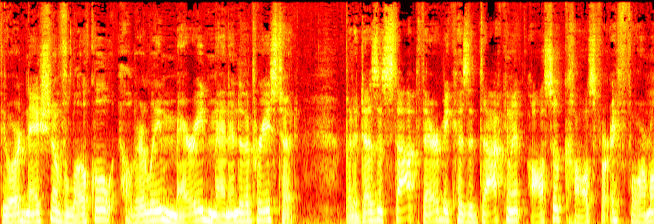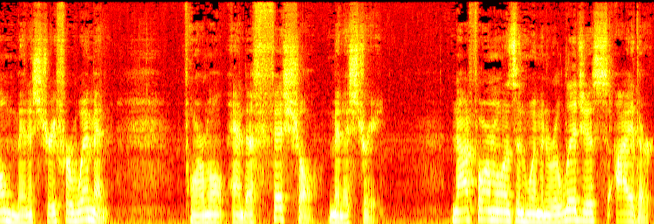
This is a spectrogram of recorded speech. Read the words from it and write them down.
the ordination of local, elderly, married men into the priesthood. But it doesn't stop there because the document also calls for a formal ministry for women, formal and official ministry. Not formal as in women religious either,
